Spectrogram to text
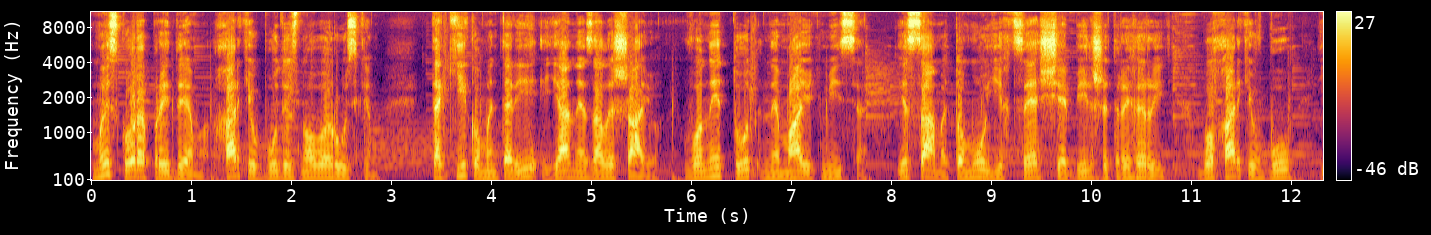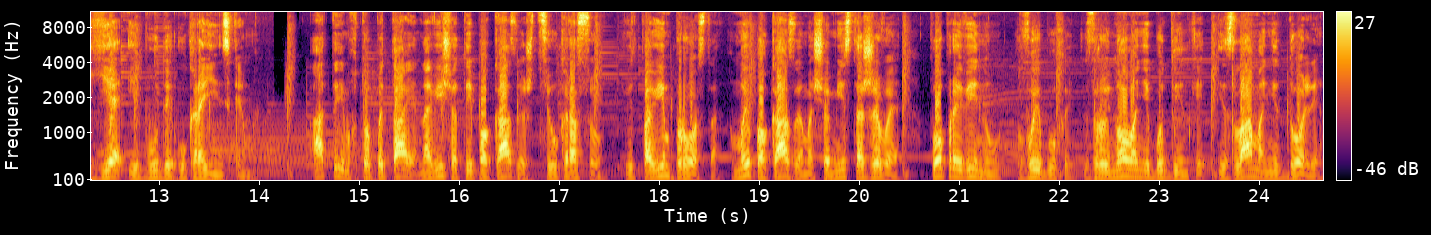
Ми скоро прийдемо. Харків буде знову руським. Такі коментарі я не залишаю. Вони тут не мають місця. І саме тому їх це ще більше тригерить, бо Харків був, є і буде українським. А тим, хто питає, навіщо ти показуєш цю красу? Відповім просто: ми показуємо, що місто живе, попри війну, вибухи, зруйновані будинки і зламані долі.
